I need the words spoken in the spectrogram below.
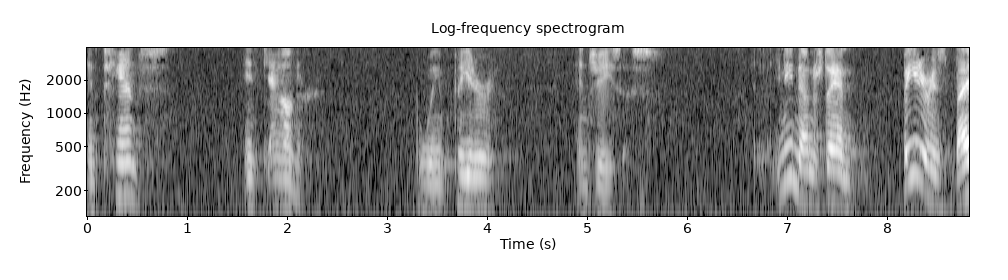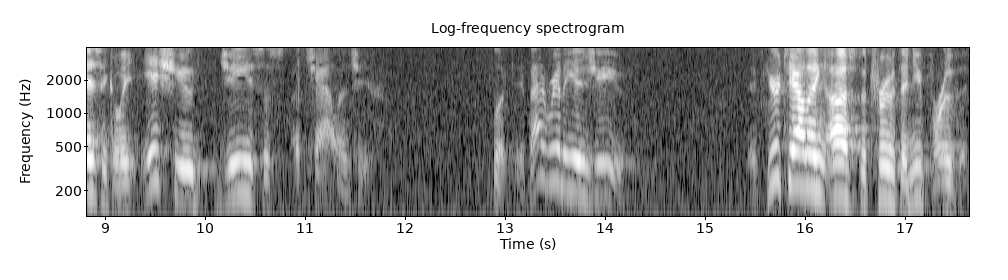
intense encounter between Peter and Jesus. You need to understand, Peter has basically issued Jesus a challenge here. Look, if that really is you, if you're telling us the truth, then you prove it.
